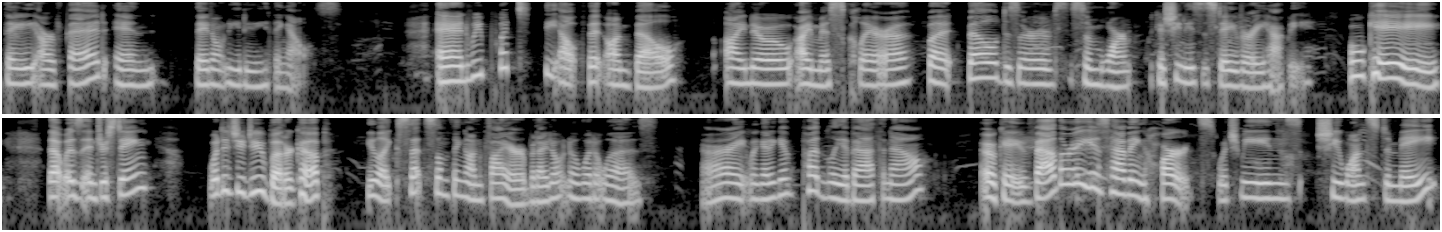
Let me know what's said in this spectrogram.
they are fed and they don't need anything else. And we put the outfit on Belle. I know I miss Clara, but Belle deserves some warmth because she needs to stay very happy. Okay, that was interesting. What did you do, Buttercup? You like set something on fire, but I don't know what it was. Alright, we gotta give Pudley a bath now. Okay, Valerie is having hearts, which means she wants to mate.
